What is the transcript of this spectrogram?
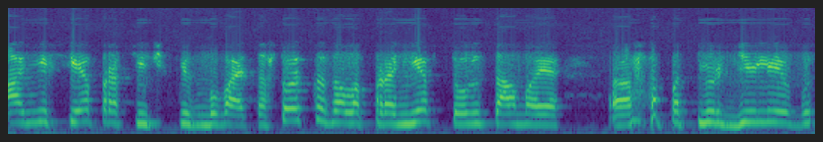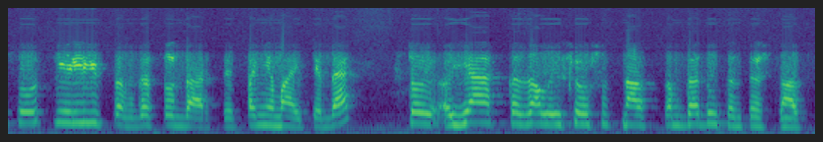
они все практически сбываются. Что я сказала про нефть, то же самое э, подтвердили высокие лица в государстве, понимаете, да? Что я сказала еще в 16 году, в конце 16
